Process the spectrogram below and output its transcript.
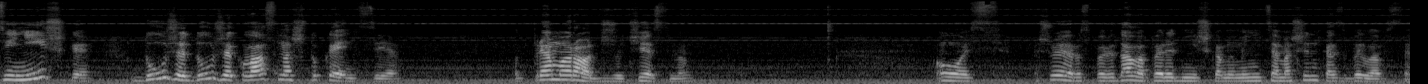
ці ніжки дуже-дуже класна штукенція. От прямо раджу, чесно. Ось. Що я розповідала перед ніжками? Мені ця машинка збила все.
